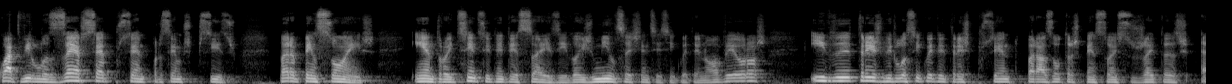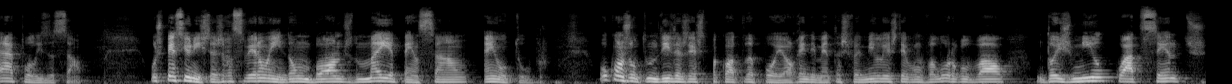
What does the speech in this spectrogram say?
4,07% para sermos precisos, para pensões entre 886 e 2.659 euros e de 3,53% para as outras pensões sujeitas à atualização. Os pensionistas receberam ainda um bónus de meia pensão em outubro. O conjunto de medidas deste pacote de apoio ao rendimento das famílias teve um valor global de 2.400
